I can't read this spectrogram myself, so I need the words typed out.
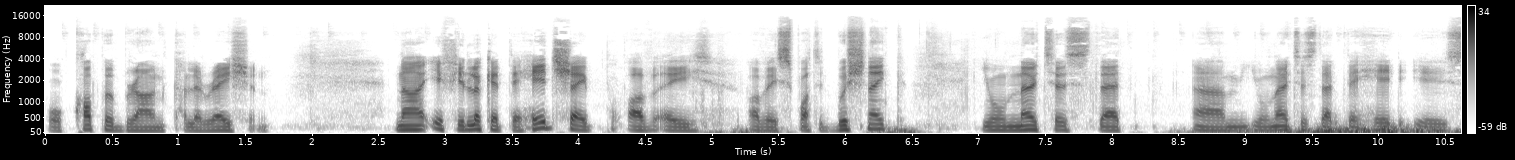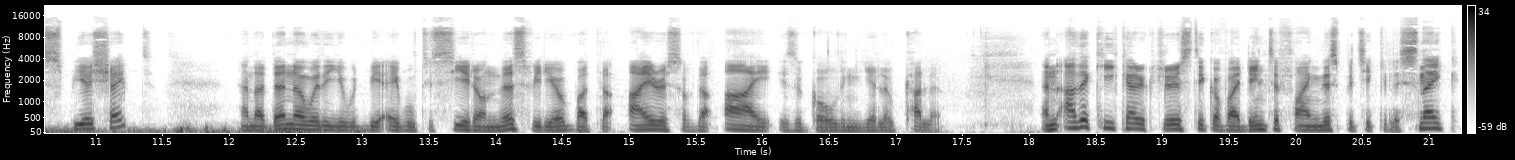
or copper brown coloration. Now, if you look at the head shape of a of a spotted bush snake, you'll notice that um, you'll notice that the head is spear shaped and I don't know whether you would be able to see it on this video but the iris of the eye is a golden yellow color. Another key characteristic of identifying this particular snake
